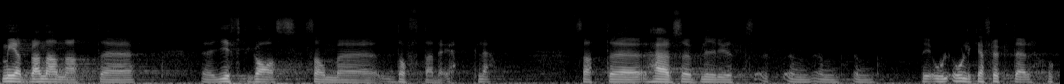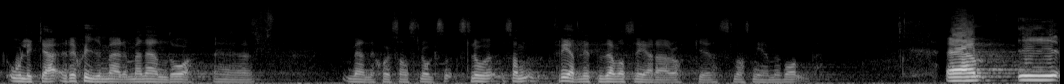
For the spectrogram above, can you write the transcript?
med bland annat Eh, giftgas som eh, doftade äpple. Så att eh, här så blir det ju ett, en, en, en det är olika frukter och olika regimer men ändå eh, människor som, slog, slog, som fredligt demonstrerar och eh, slås ner med våld. Eh, I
